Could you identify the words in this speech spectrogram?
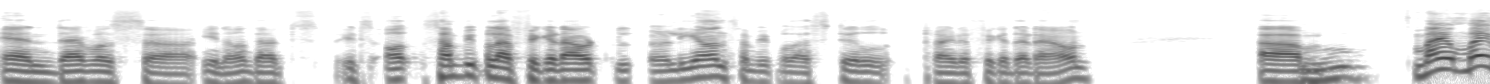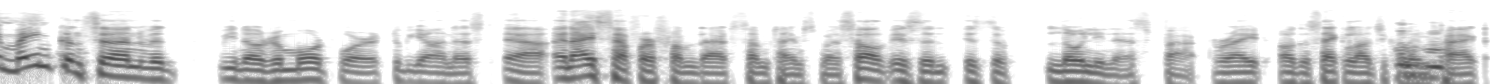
And that was, uh, you know, that's it's all, some people have figured out early on, some people are still trying to figure that out. Um, Mhm. my my main concern with you know remote work to be honest uh, and i suffer from that sometimes myself is the is the loneliness part right or the psychological Mhm. impact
